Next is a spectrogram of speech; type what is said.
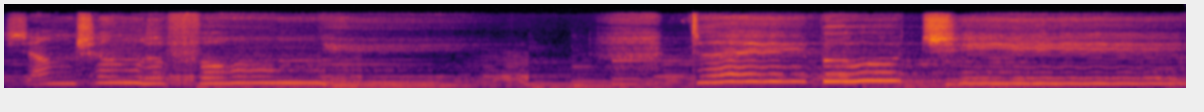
想成了风雨，对不起，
